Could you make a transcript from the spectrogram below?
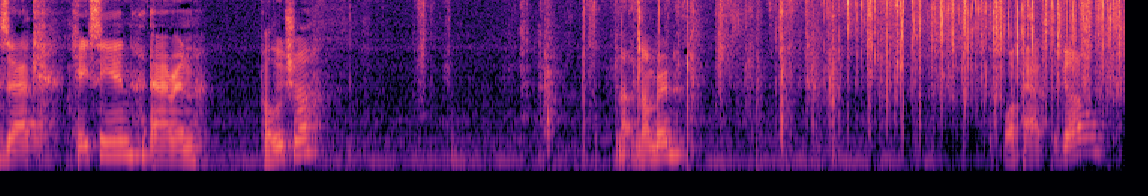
Zach Kassian, Aaron Palushaj. Not numbered. Four packs to go.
